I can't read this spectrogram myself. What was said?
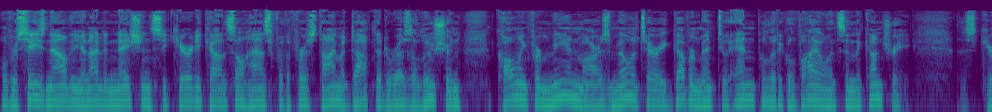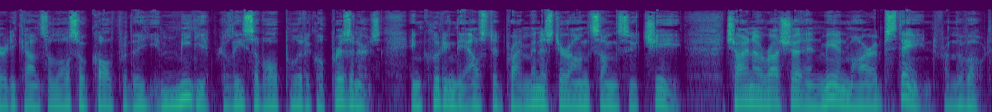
Overseas now, the United Nations Security Council has for the first time adopted a resolution calling for Myanmar's military government to end political violence in the country. The Security Council also called for the immediate release of all political prisoners, including the ousted Prime Minister Aung San Suu Kyi. China, Russia, and Myanmar abstained from the vote.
